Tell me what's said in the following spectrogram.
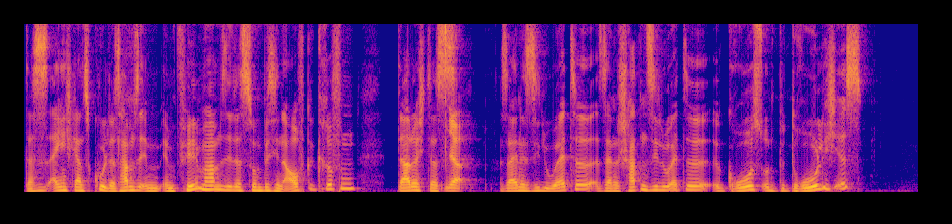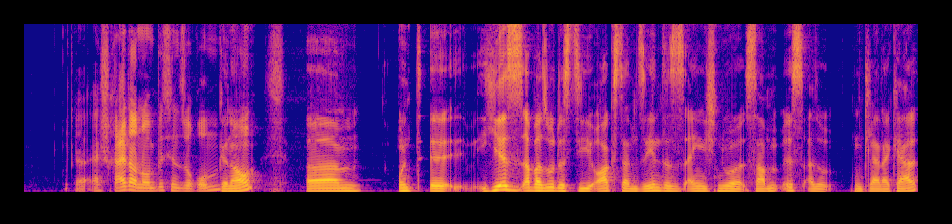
Das ist eigentlich ganz cool. Das haben sie im, im Film haben sie das so ein bisschen aufgegriffen, dadurch, dass Ja. seine Silhouette, seine Schattensilhouette groß und bedrohlich ist. Ja, er schreit auch noch ein bisschen so rum. Genau. Ähm, und äh, hier ist es aber so, dass die Orks dann sehen, dass es eigentlich nur Sam ist, also ein kleiner Kerl.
